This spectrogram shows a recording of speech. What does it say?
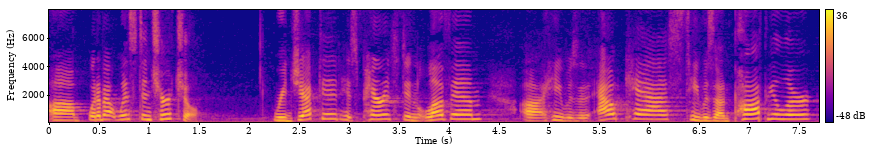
Um, what about Winston Churchill? Rejected, his parents didn't love him. Uh, he was an outcast. He was unpopular.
